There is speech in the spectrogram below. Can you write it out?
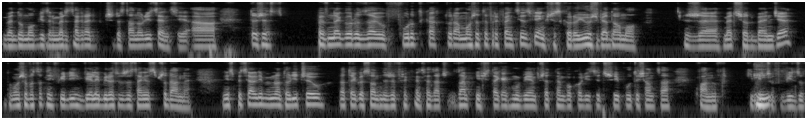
będą mogli ten mecz zagrać, czy dostaną licencję, a też jest pewnego rodzaju furtka, która może te frekwencje zwiększy, skoro już wiadomo, że mecz się odbędzie, to może w ostatniej chwili wiele biletów zostanie sprzedane. Niespecjalnie bym na to liczył, dlatego sądzę, że frekwencja zamknie się, tak jak mówiłem przedtem, w okolicy 3,5 tysiąca fanów, kibiców, widzów.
